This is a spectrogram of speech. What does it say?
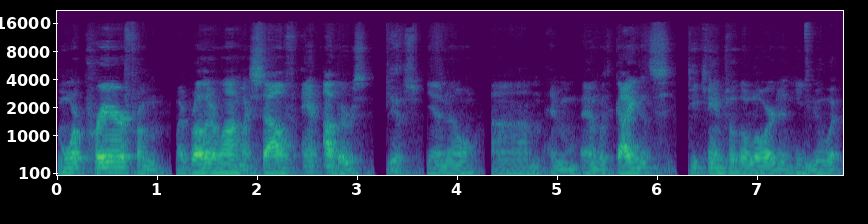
more prayer from my brother in law, myself, and others, Yes. you know, um, and, and with guidance, he came to the Lord and he knew it.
